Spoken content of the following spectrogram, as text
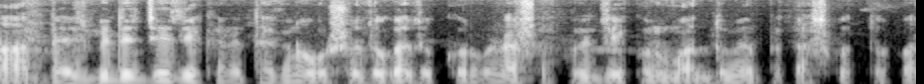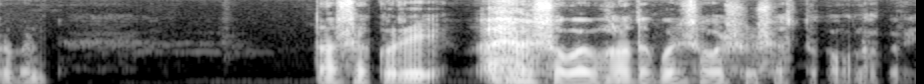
আর দেশ বিদেশ যে যেখানে থাকেন, অবশ্যই যোগাযোগ করবেন। আশা করি যে কোনো মাধ্যমে আপনি কাজ করতে পারবেন। তো আশা করি সবাই ভালো থাকবেন, সবার সুস্বাস্থ্য কামনা করি।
